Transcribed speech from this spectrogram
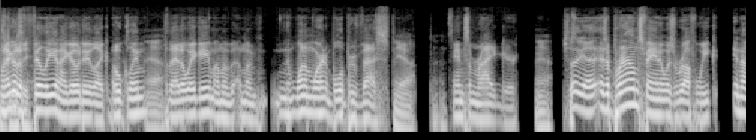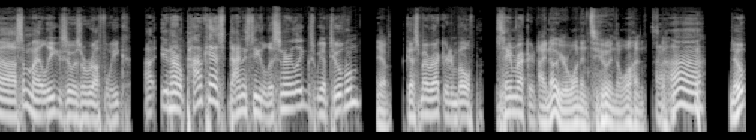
when I go to. Philly and I go to like Oakland Yeah. for that away game, I'm a I'm a one I'm wearing a bulletproof vest Yeah. That's- and some riot gear. Yeah. So yeah, as a Browns fan, it was a rough week. In uh, some of my leagues, it was a rough week. Uh, in our podcast Dynasty listener leagues, we have two of them. Yeah. Guess my record in both. Same record. I know you're one and two in the one. so- Uh-huh. nope.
